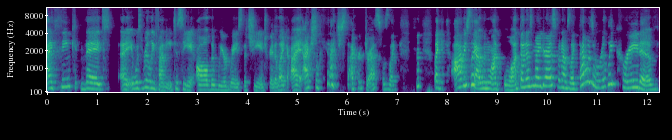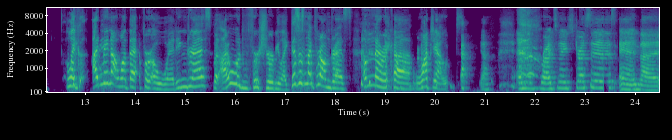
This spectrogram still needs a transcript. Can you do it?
I think that uh, it was really funny to see all the weird ways that she integrated. Like I actually, I just thought her dress was like, like obviously I wouldn't want want that as my dress, but I was like, that was really creative. Like, I may not want that for a wedding dress, but I would for sure be like, this is my prom dress. America, watch out. Yeah, and the bridesmaids dresses and uh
